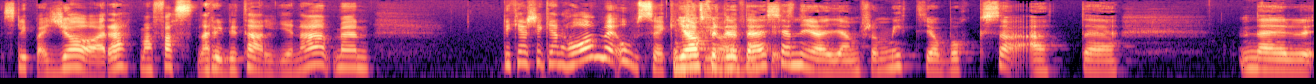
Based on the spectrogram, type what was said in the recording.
slippa göra. Man fastnar i detaljerna. Men det kanske kan ha med osäkerhet Ja, för att det göra, där faktiskt. känner jag igen från mitt jobb också. Att eh, när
